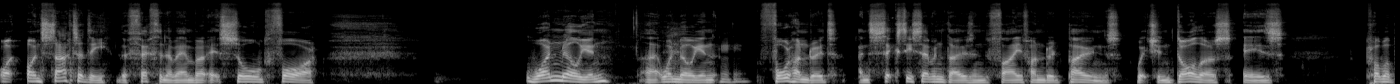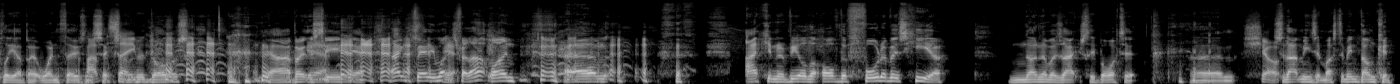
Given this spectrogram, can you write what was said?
on, on Saturday, the 5th of November, it sold for one million, uh, one million four hundred and sixty-seven thousand five hundred pounds, which in dollars is probably about one thousand six hundred dollars. yeah, about the same. Yeah, thanks very much for that one. Um, I can reveal that of the four of us here, none of us actually bought it. Um, Sure. so that means it must have been Duncan.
